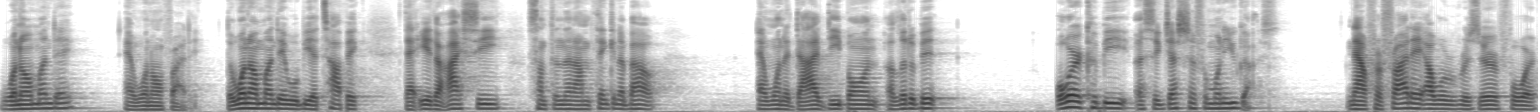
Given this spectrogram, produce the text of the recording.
one on Monday and one on Friday. The one on Monday will be a topic that either I see, something that I'm thinking about, and want to dive deep on a little bit, or it could be a suggestion from one of you guys. Now, for Friday, I will reserve for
